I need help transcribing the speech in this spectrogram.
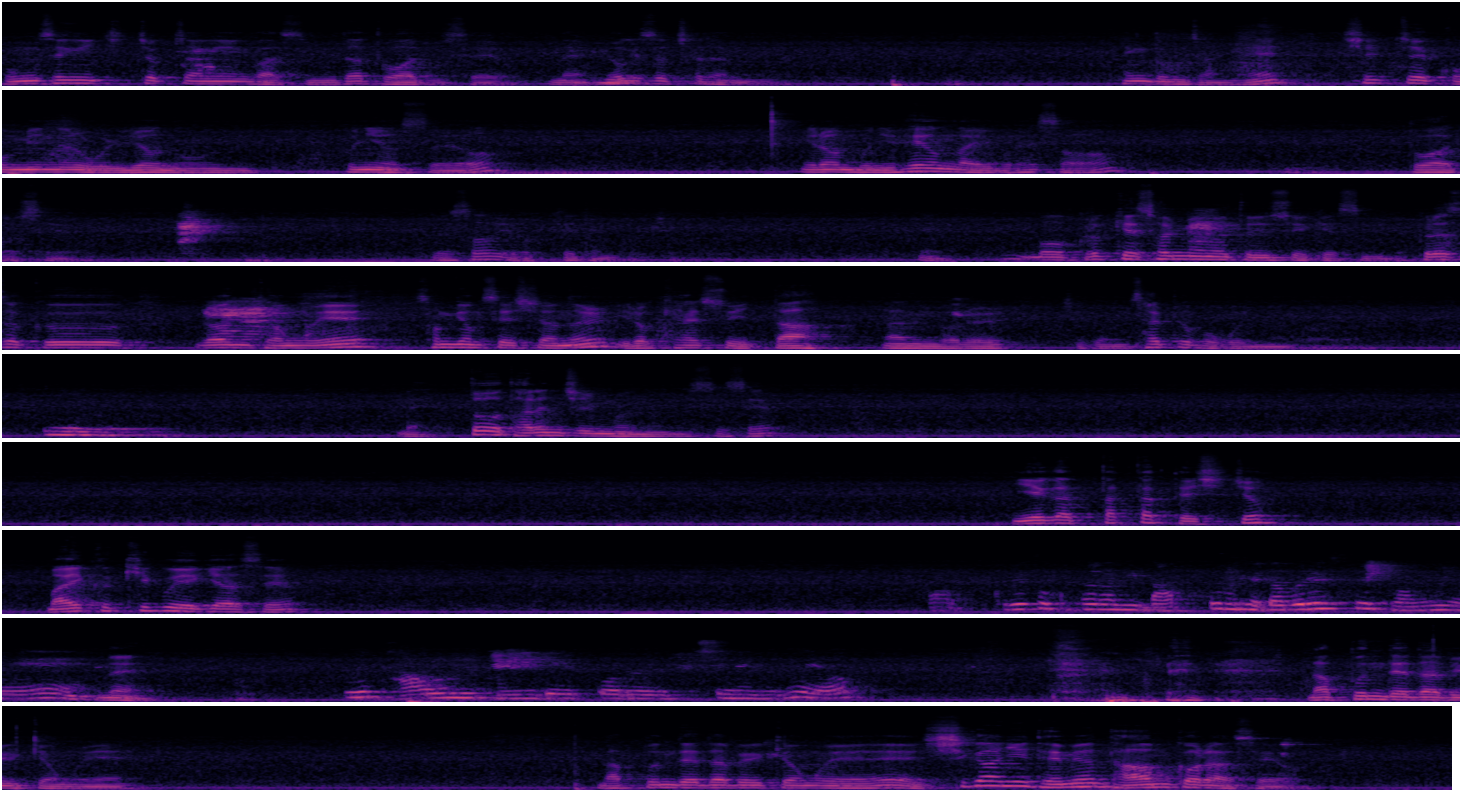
동생이 지적 장애인 것 같습니다. 도와주세요. 네, 여기서 찾았네요. 행동장애 실제 고민을 올려놓은 분이었어요. 이런 분이 회원가입을 해서 도와주세요. 그래서 이렇게 된 거죠. 네, 뭐 그렇게 설명을 드릴 수 있겠습니다. 그래서 그런 경우에 성경 세션을 이렇게 할 수 있다라는 거를 지금 살펴보고 있는 거예요. 네. 네, 또 다른 질문 있으세요? 이해가 딱딱 되시죠? 마이크 키고 얘기하세요. 어, 그래서 그 사람이 나쁜 대답을 했을 경우에 네. 그 다음 단계 거를 진행을 해요. 나쁜 대답일 경우에 나쁜 대답일 경우에 시간이 되면 다음 걸 하세요.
